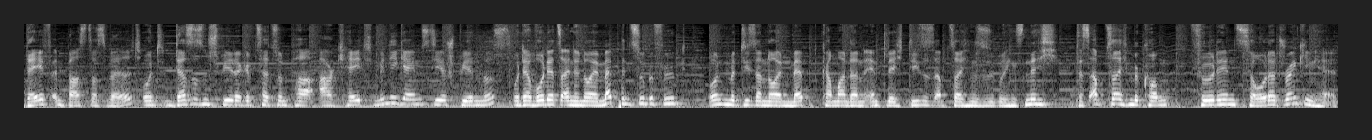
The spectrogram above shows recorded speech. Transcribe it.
Dave and Busters Welt. Und das ist ein Spiel, da gibt es halt so ein paar Arcade-Minigames, die ihr spielen müsst. Und da wurde jetzt eine neue Map hinzugefügt. Und mit dieser neuen Map kann man dann endlich, dieses Abzeichen ist es übrigens nicht, das Abzeichen bekommen für den den Soda Drinking Head.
